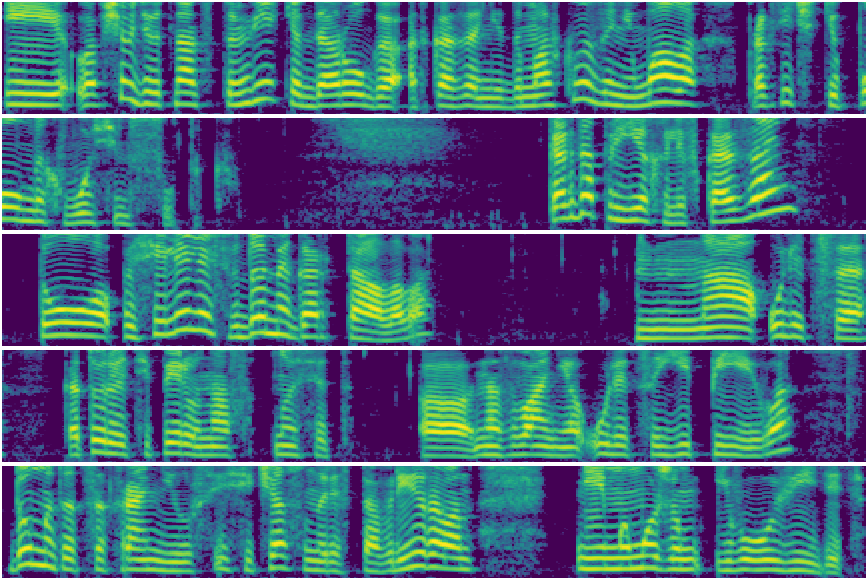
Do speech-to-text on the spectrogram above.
И вообще в XIX веке дорога от Казани до Москвы занимала практически полных 8 суток. Когда приехали в Казань, то поселились в доме Гарталова на улице, которая теперь у нас носит э, название улица Епеева. Дом этот сохранился, сейчас он реставрирован, и мы можем его увидеть.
